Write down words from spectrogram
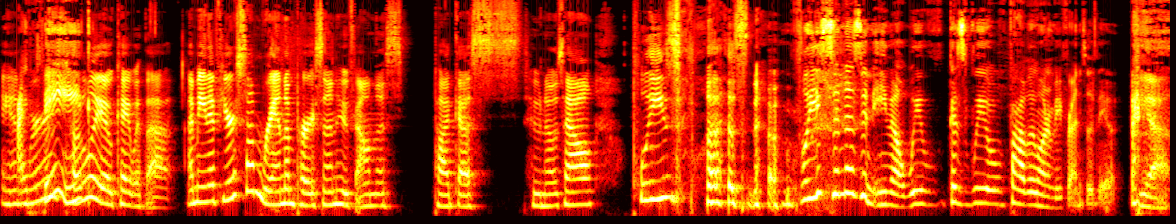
And I we're think- totally okay with that. I mean, if you're some random person who found this podcast, who knows how, please let us know. Please send us an email. We because we will probably want to be friends with you. Yeah.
